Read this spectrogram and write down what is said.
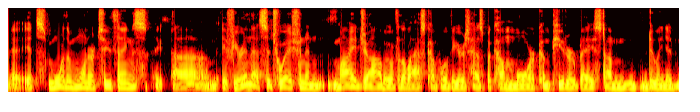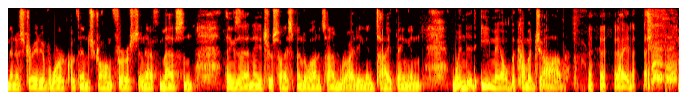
it's more than one or two things. Um, if you're in that situation, and my job over the last couple of years has become more computer based, I'm doing administrative work within StrongFirst and FMS and things of that nature. So I spend a lot of time writing and typing. And when did email become a job? I,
